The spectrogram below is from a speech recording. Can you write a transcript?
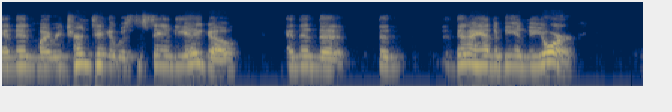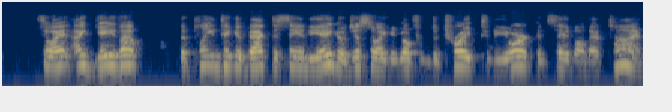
and then my return ticket was to San Diego, and then the, the then I had to be in New York. So I, I gave up the plane ticket back to San Diego just so I could go from Detroit to New York and save all that time.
